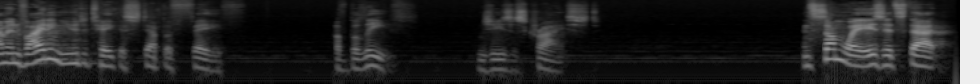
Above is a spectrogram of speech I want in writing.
I'm inviting you to take a step of faith, of belief in Jesus Christ. In some ways, it's that,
